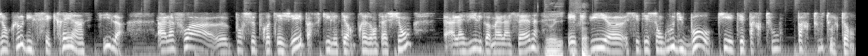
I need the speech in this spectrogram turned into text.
Jean-Claude, il s'est créé un style à la fois euh, pour se protéger parce qu'il était en représentation à la ville comme à la scène. Oui. Et puis, euh, c'était son goût du beau qui était partout, partout, tout le temps.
